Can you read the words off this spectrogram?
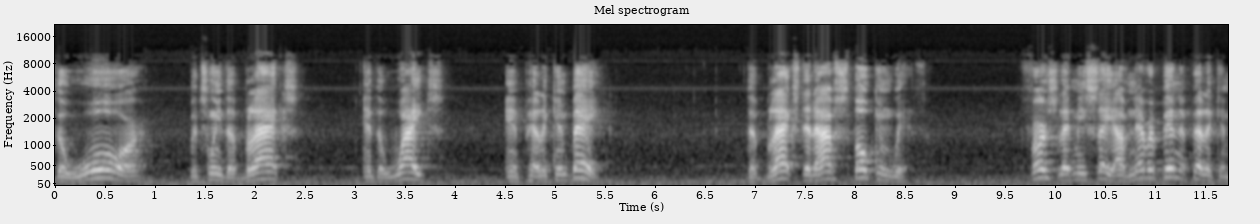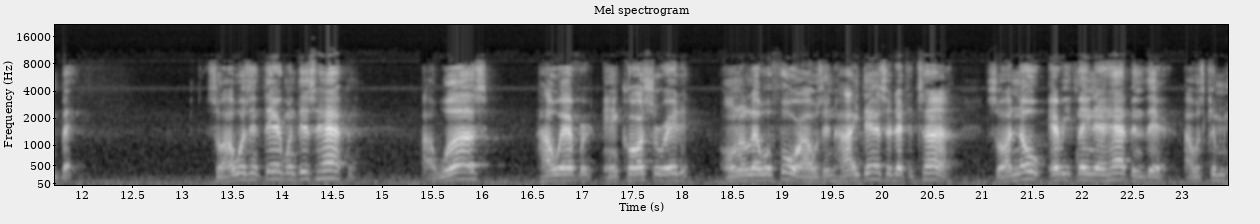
the war between the blacks and the whites in Pelican Bay. The blacks that I've spoken with. First, let me say, I've never been to Pelican Bay. So I wasn't there when this happened. I was, however, incarcerated on a level four. I was in high desert at the time. So I know everything that happened there. I was com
